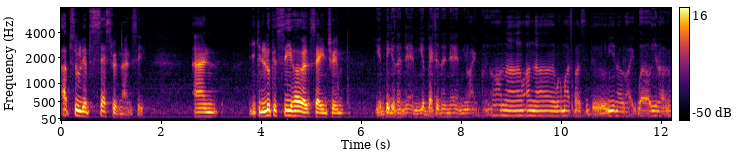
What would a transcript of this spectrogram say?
absolutely obsessed with Nancy. And you can look and see her saying to him, you're bigger than them, you're better than them. You're like, oh no, I know, what am I supposed to do? You know, like, well, you know.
